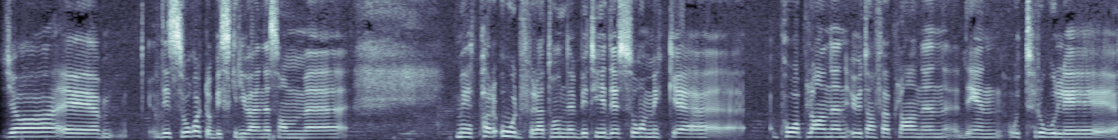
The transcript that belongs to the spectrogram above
Ja, eh, det är svårt att beskriva henne som eh, med ett par ord för att hon betyder så mycket på planen, utanför planen. Det är en otrolig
